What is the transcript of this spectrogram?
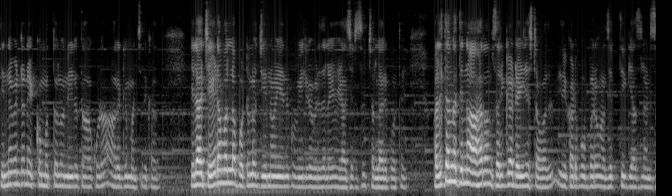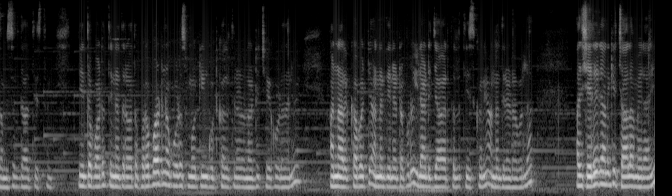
తిన్న వెంటనే ఎక్కువ మొత్తంలో నీళ్ళు తాగ కూడా ఆరోగ్యం మంచిది కాదు. ఇలా చేయడం వల్ల పొట్టులో జీర్ణం అయ్యేందుకు వీలుగా విడుదలయ్యే యాసిడ్స్ చల్లారిపోతాయి. ఫలితంగా తిన్న ఆహారం సరిగ్గా డైజెస్ట్ అవ్వదు. ఇది కడుపు ఉబ్బరం అజీర్తి గ్యాస్ లాంటి సమస్యలు దారితీస్తుంది. దీంతోపాటు తిన్న తర్వాత పొరపాటున కూడా స్మోకింగ్ గుట్కాలు తినడం లాంటివి చేయకూడదని అన్నారు. కాబట్టి అన్నం తినేటప్పుడు ఇలాంటి జాగ్రత్తలు తీసుకొని అన్నం తినడం వల్ల అది శరీరానికి చాలా మేలని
